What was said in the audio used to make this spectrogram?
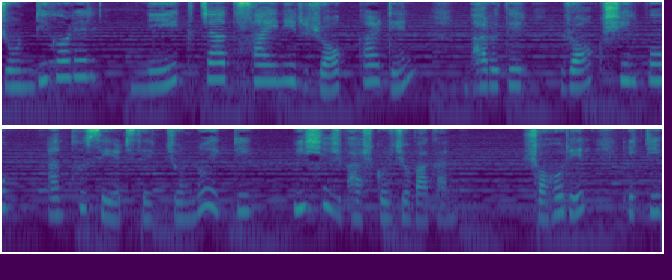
চণ্ডীগড়ের নেকচাঁদ সাইনির রক গার্ডেন ভারতের রক শিল্প অ্যান্থোসিয়েটসের জন্য একটি বিশেষ ভাস্কর্য বাগান। শহরের একটি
